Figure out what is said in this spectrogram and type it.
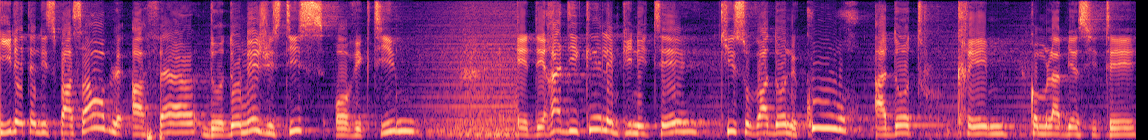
Il est indispensable afin de donner justice aux victimes et d'éradiquer l'impunité qui souvent donne cours à d'autres comme l'a bien cité,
